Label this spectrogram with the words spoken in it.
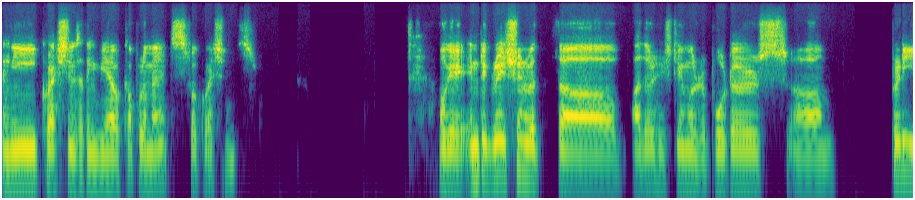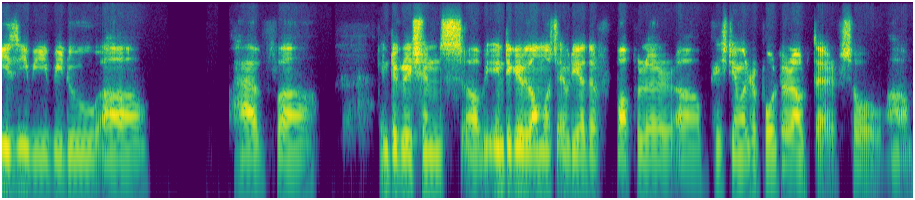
Any questions? I think we have a couple of minutes for questions. Okay, integration with uh, other HTML reporters, um, pretty easy. We we do uh, have uh, integrations. Uh, we integrate with almost every other popular HTML uh, reporter out there. So um,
